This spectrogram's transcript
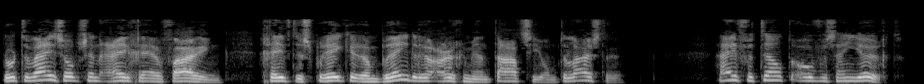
Door te wijzen op zijn eigen ervaring geeft de spreker een bredere argumentatie om te luisteren. Hij vertelt over zijn jeugd.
